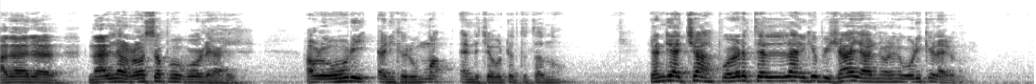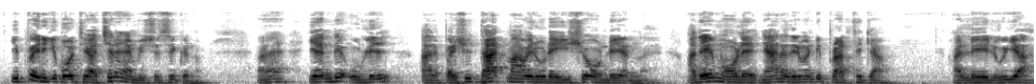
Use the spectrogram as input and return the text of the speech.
അതായത് നല്ല റോസപ്പൂ പോലെ ആയി. അവൾ ഓടി എനിക്കൊരു ഉമ്മ എന്റെ ചവിട്ടത്ത് തന്നു. എന്റെ അച്ഛ പോയിടത്തെല്ലാം എനിക്ക് പിശാചായിരുന്നു പറഞ്ഞ് ഓടിക്കലായിരുന്നു. ഇപ്പം എനിക്ക് ബോധ്യ അച്ഛനെ ഞാൻ വിശ്വസിക്കുന്നു. എന്റെ ഉള്ളിൽ പരിശുദ്ധാത്മാവിലൂടെ ഈശോ ഉണ്ട് എന്ന്. അതേ മോളെ ഞാൻ അതിനുവേണ്ടി പ്രാർത്ഥിക്കാം. അല്ലേ ലൂയ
